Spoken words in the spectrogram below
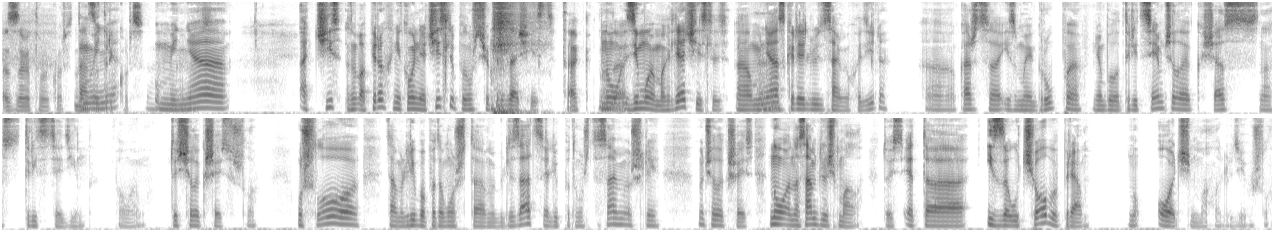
за твой курс. Да, У за три курса. У меня отчис... ну, во-первых, никого не отчислили, потому что еще передача есть. Так, Ну, да. зимой могли отчислить. А у меня, скорее, люди сами уходили. А, Кажется, из моей группы мне было 37 человек, сейчас нас 31, по-моему. То есть человек 6 ушло. Ушло там либо потому что мобилизация, либо потому что сами ушли. Ну, человек 6. Ну, а на самом деле очень мало. То есть это из-за учебы прям, ну, очень мало людей ушло.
